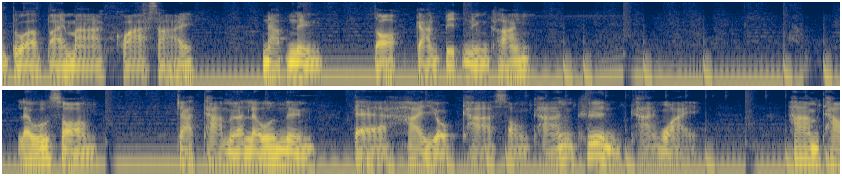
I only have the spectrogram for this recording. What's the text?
ำตัวปลายหมาขวาสาย นับหนึ่งต่อการปิดหนึ่งครั้งเลเวลสอง จะทำเหมือนเลเวลหนึ่งแต่ให้ยกขาสองครั้งขึ้นค้างไหวห้ามเท้า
